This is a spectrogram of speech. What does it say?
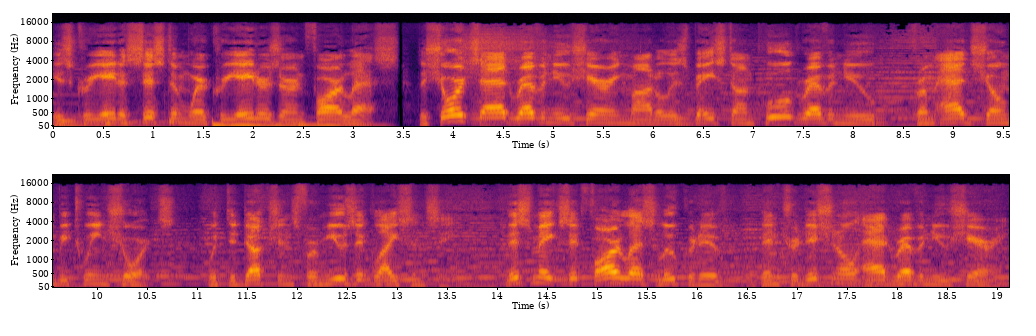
is create a system where creators earn far less. The Shorts ad revenue sharing model is based on pooled revenue from ads shown between shorts, with deductions for music licensing. This makes it far less lucrative than traditional ad revenue sharing.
